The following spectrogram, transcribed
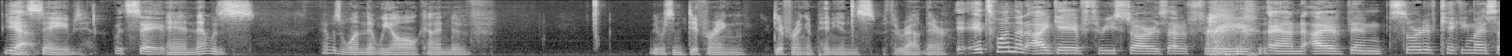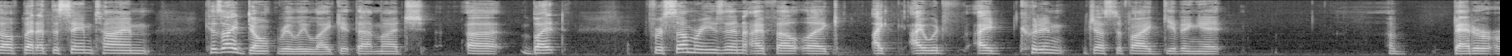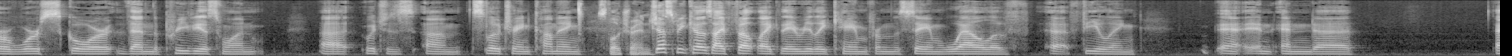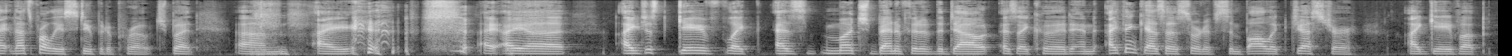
Yeah, And saved. with save. And that was that was one that we all kind of there were some differing differing opinions throughout there. It's one that I gave three stars out of three, and I have been sort of kicking myself, but at the same time, because I don't really like it that much. Uh, but for some reason, I felt like I I would I couldn't justify giving it a better or worse score than the previous one, uh, which is um, Slow Train Coming Slow train. just because I felt like they really came from the same well of uh, feeling, and and uh, I, that's probably a stupid approach, but um, I I I, uh, I just gave like as much benefit of the doubt as I could, and I think as a sort of symbolic gesture, I gave up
